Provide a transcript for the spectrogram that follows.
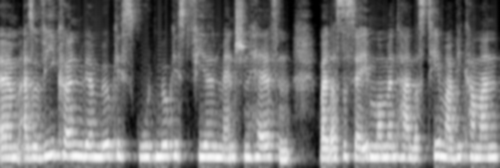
Ähm, also wie können wir möglichst gut, möglichst vielen Menschen helfen? Weil das ist ja eben momentan das Thema. Wie kann man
